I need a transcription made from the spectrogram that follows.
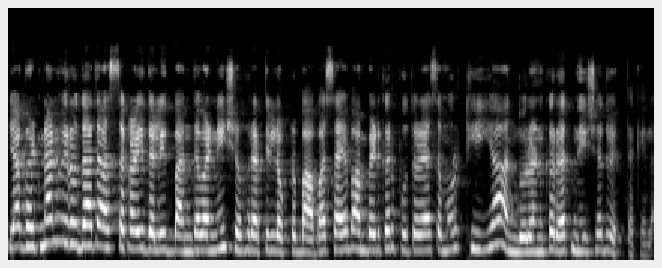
या घटनांविरोधात आज सकाळी दलित बांधवांनी शहरातील डॉक्टर बाबासाहेब आंबेडकर पुतळ्यासमोर ठिय्या आंदोलन करत निषेध व्यक्त केला.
